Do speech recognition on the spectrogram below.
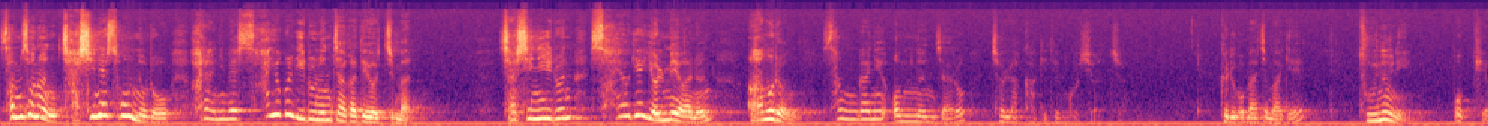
삼손은 자신의 손으로 하나님의 사역을 이루는 자가 되었지만 자신이 이룬 사역의 열매와는 아무런 상관이 없는 자로 것이었죠. 그리고 마지막에 두 눈이 뽑혀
